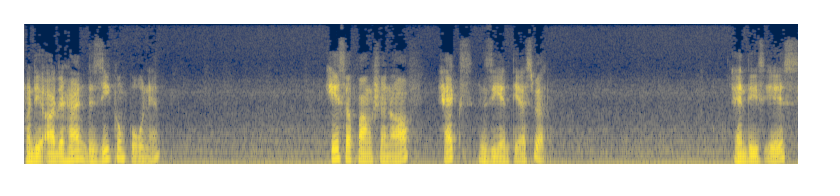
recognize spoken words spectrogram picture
On the other hand the z component is a function of x z and t as well. And this is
